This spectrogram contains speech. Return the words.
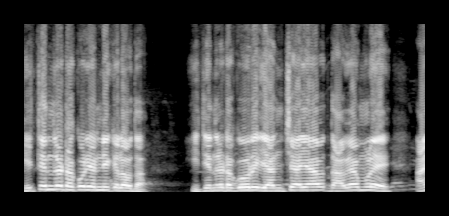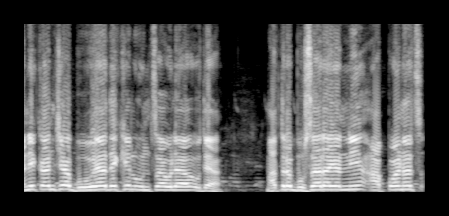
हितेंद्र ठाकूर यांनी केला होता. हितेंद्र ठाकूर यांच्या या दाव्यामुळे अनेकांच्या भुवया देखील उंचावल्या होत्या. मात्र भुसारा यांनी आपणच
